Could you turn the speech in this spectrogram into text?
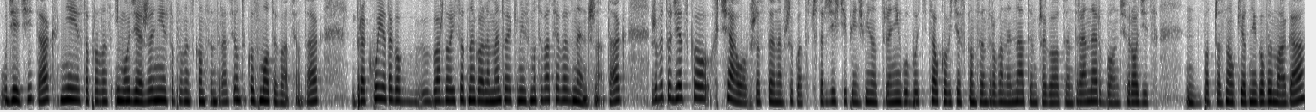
u dzieci tak, nie jest to problem z, i młodzieży, nie jest to problem z koncentracją, tylko z motywacją. Tak? Brakuje tego bardzo istotnego elementu, jakim jest motywacja wewnętrzna. Tak? Żeby to dziecko chciało przez te na przykład 45 minut treningu być całkowicie skoncentrowany na tym, czego ten trener bądź rodzic podczas nauki od niego wymaga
